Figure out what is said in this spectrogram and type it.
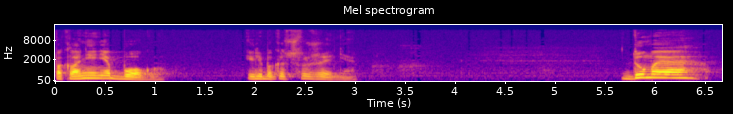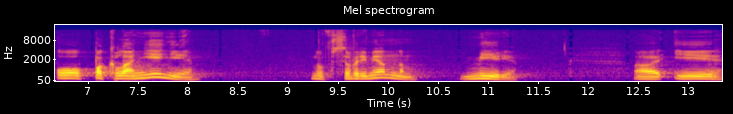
поклонение Богу или богослужение. Думая о поклонении ну, в современном мире а, и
